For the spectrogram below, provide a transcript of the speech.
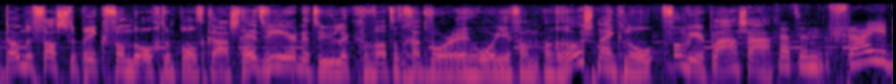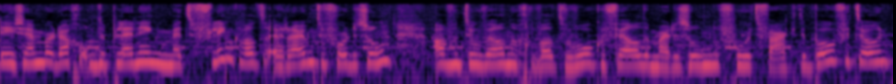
Dan de vaste prik van de ochtendpodcast. Het weer natuurlijk. Wat het gaat worden hoor je van Roosmijn Knol van Er staat een fraaie decemberdag op de planning met flink wat ruimte voor de zon. Af en toe wel nog wat wolkenvelden, maar de zon voert vaak de boventoon.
